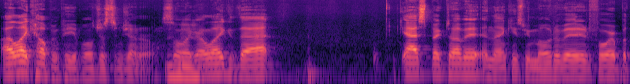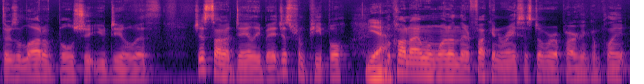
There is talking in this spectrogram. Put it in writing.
I like helping people just in general. So like I like that aspect of it, and that keeps me motivated for it. But there's a lot of bullshit you deal with just on a daily basis, just from people. Yeah. People call 911 on they're fucking racist over a parking complaint.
